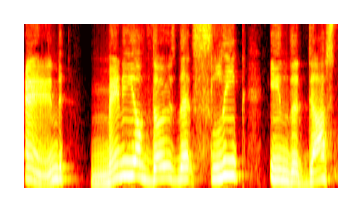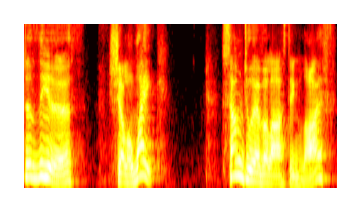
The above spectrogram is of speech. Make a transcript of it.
And many of those that sleep in the dust of the earth shall awake some to everlasting life,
